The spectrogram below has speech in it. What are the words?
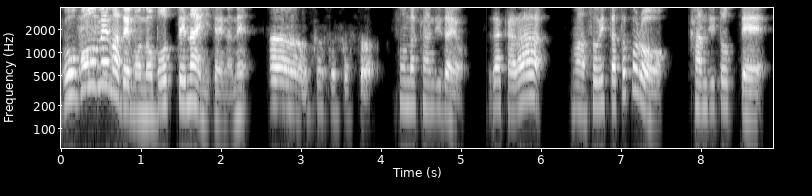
5合目までも登ってないみたいなね。うん、そうそうそうそう。そんな感じだよ。だから、まあそういったところを感じ取って、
